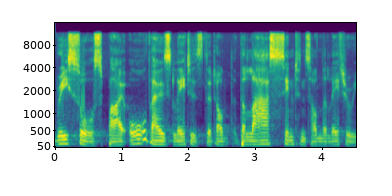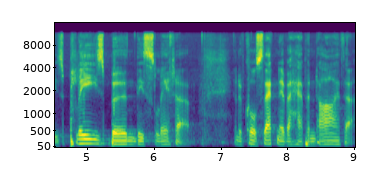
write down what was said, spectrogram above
resourced by all those letters that on the last sentence on the letter is, please burn this letter. And of course that never happened either.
